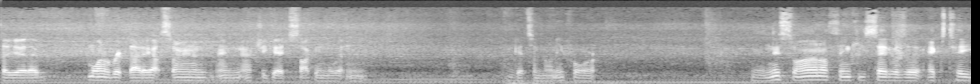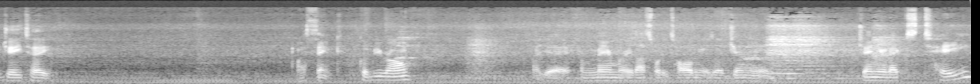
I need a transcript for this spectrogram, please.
So yeah, they want to rip that out soon and, and actually get stuck into it and, and get some money for it. And this one, I think he said was a XT GT. I think. Could be wrong. But yeah, from memory, that's what he told me was a genuine, genuine XT,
